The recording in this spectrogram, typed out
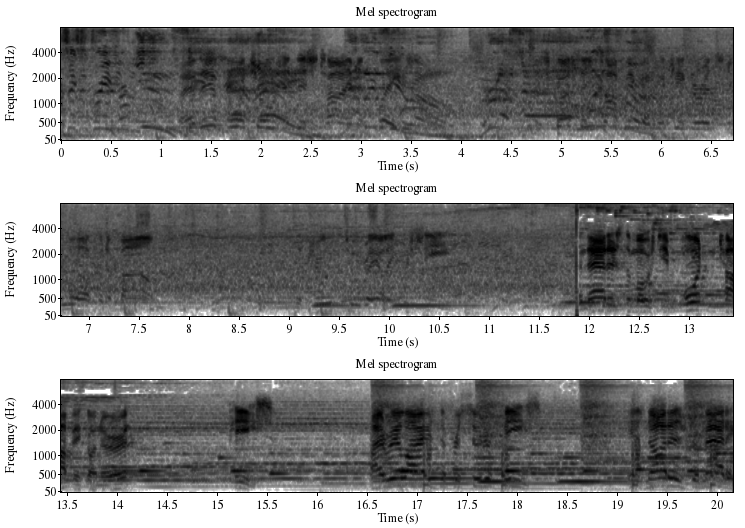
I have therefore chosen this time and place. to discuss a topic on which ignorance too often abounds, the truth too rarely perceived. And that is the most important topic on earth, peace. I realize the pursuit of peace is not as dramatic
